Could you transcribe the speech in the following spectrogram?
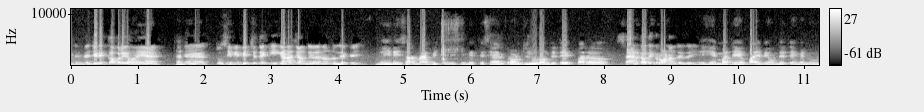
ਤੇ ਜਿਹੜੇ ਘਪਲੇ ਹੋਏ ਆ ਹਾਂਜੀ। ਅਹ ਤੁਸੀਂ ਵੀ ਵਿੱਚ ਤੇ ਕੀ ਕਹਿਣਾ ਚਾਹੁੰਦੇ ਹੋ ਇਹਨਾਂ ਨੂੰ ਲੈ ਕੇ ਜੀ? ਨਹੀਂ ਨਹੀਂ ਸਰ ਮੈਂ ਵਿੱਚ ਨਹੀਂ ਸੀ ਮੇਰੇ ਤੇ ਸਾਈਨ ਕਰਾਉਣ ਜ਼ਰੂਰ ਆਉਂਦੇ ਤੇ ਪਰ ਸਾਈਨ ਕਾਦੇ ਕਰਵਾਉਣਾ ਦੇ ਜੀ ਇਹ ਮਤੇ ਪਾਏ ਵੇ ਹੁੰਦੇ ਤੇ ਮੈਨੂੰ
